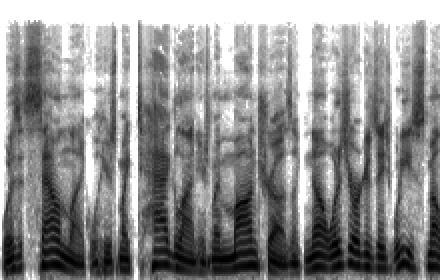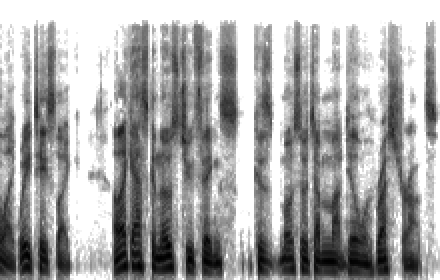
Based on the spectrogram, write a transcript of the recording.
What does it sound like? Well, here's my tagline. Here's my mantra. I was like, no, what is your organization? What do you smell like? What do you taste like? I like asking those two things because most of the time I'm not dealing with restaurants.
